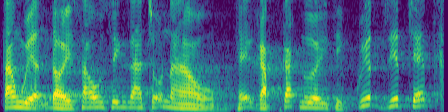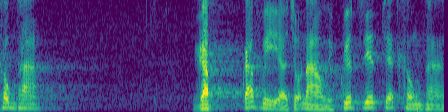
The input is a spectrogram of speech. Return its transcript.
Ta nguyện đời sau sinh ra chỗ nào hễ gặp các ngươi thì quyết giết chết không tha gặp các vị ở chỗ nào thì quyết giết chết không tha.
